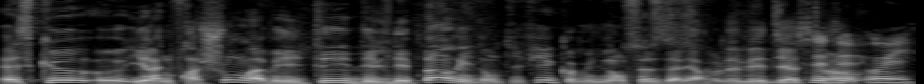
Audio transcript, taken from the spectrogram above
Est-ce que euh, Irène Frachon avait été dès le départ identifiée comme une lanceuse d'alerte? Sur le médiateur. C'était- oui.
